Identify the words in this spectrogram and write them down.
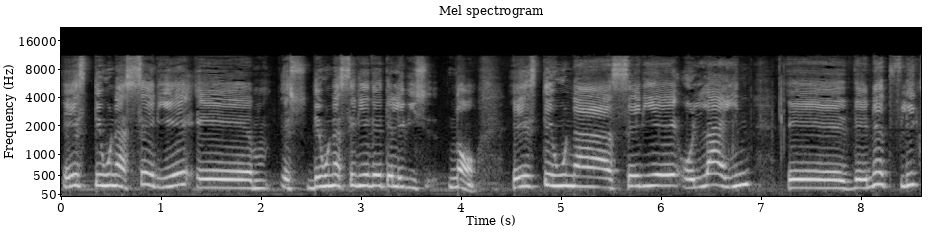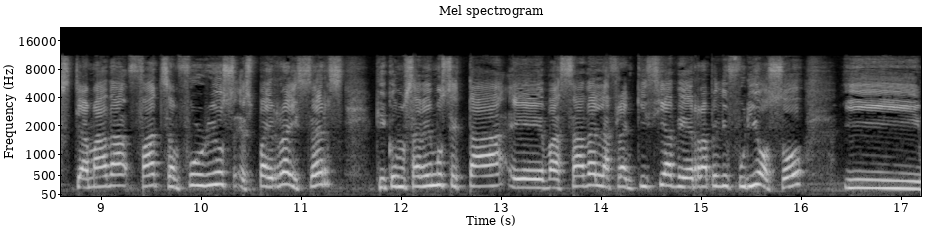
es de una serie, es de una serie de televisión, no, es de una serie online eh, de Netflix llamada Fats and Furious Spy Racers, que como sabemos está eh, basada en la franquicia de Rápido y Furioso y,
